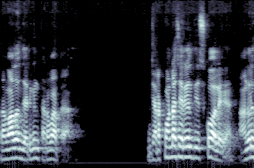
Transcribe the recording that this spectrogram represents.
ప్రమాదం జరిగిన తర్వాత జరగకుండా చర్యలు తీసుకోవాలి. అందులో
